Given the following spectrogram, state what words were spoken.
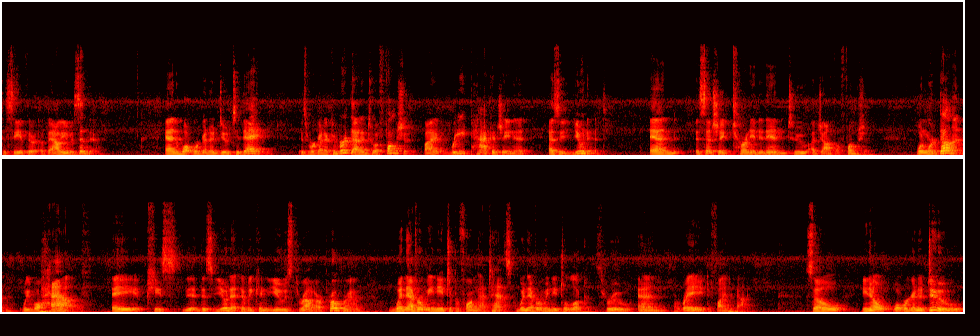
to see if there, a value is in there. And what we're going to do today is we're going to convert that into a function by repackaging it as a unit and essentially turning it into a Java function. When we're done, we will have a piece, this unit that we can use throughout our program whenever we need to perform that task, whenever we need to look through an array to find a value. So, you know, what we're going to do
